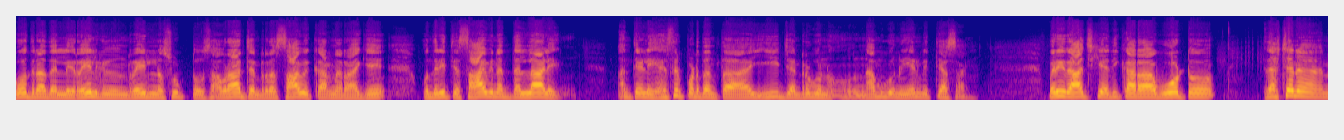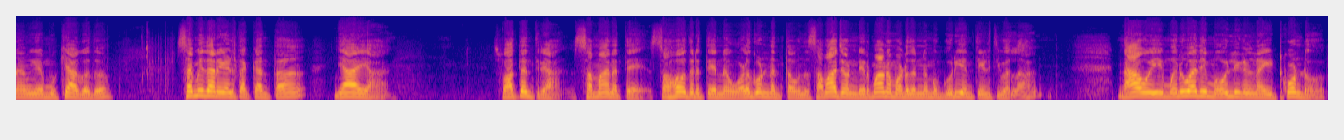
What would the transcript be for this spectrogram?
ಗೋದ್ರಾದಲ್ಲಿ ರೈಲ್ಗಳನ್ನ ರೈಲನ್ನ ಸುಟ್ಟು ಸಾವಿರಾರು ಜನರ ಸಾವಿಗೆ ಕಾರಣರಾಗಿ ಒಂದು ರೀತಿಯ ಸಾವಿನ ದಲ್ಲಾಳಿ ಅಂತೇಳಿ ಹೆಸರು ಪಡೆದಂಥ ಈ ಜನರಿಗೂ ನಮಗೂ ಏನು ವ್ಯತ್ಯಾಸ? ಬರೀ ರಾಜಕೀಯ ಅಧಿಕಾರ, ಓಟು ಇದಷ್ಟೇ ನಮಗೆ ಮುಖ್ಯ ಆಗೋದು? ಸಂವಿಧಾನ ಹೇಳ್ತಕ್ಕಂಥ ನ್ಯಾಯ, ಸ್ವಾತಂತ್ರ್ಯ, ಸಮಾನತೆ, ಸಹೋದರತೆಯನ್ನು ಒಳಗೊಂಡಂಥ ಒಂದು ಸಮಾಜವನ್ನು ನಿರ್ಮಾಣ ಮಾಡೋದನ್ನು ನಮ್ಮ ಗುರಿ ಅಂತ ಹೇಳ್ತೀವಲ್ಲ? ನಾವು ಈ ಮನುವಾದಿ ಮೌಲ್ಯಗಳನ್ನ ಇಟ್ಕೊಂಡು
